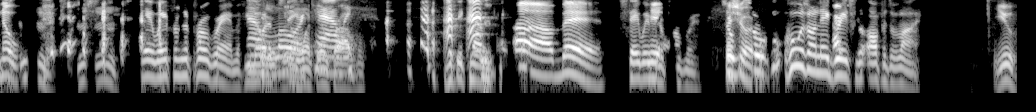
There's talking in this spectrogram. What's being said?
no. Mm-mm, mm-mm. Stay away from the program if you know Oh, what I'm Lord. saying. Want Callie. the Cali- Oh man, Stay away Yeah. from the program. So, sure. so who, who was on their grades for the offensive line? You.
